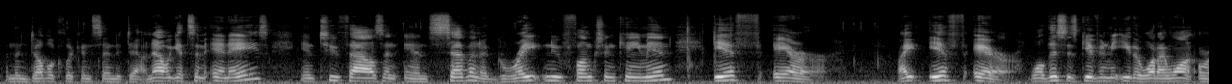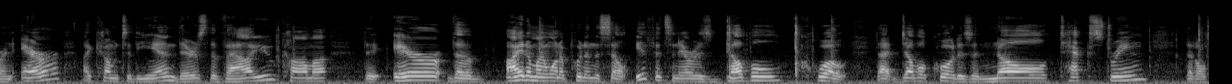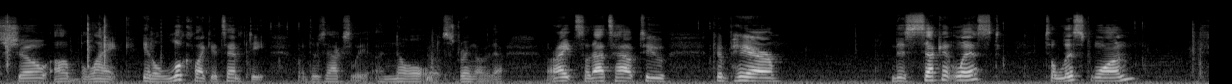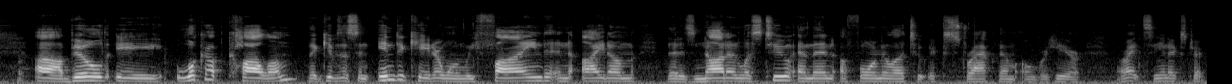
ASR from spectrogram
and then double click and send it down. Now we get some NAs. In 2007, a great new function came in, if error. Right? IFERROR. Well, this is giving me either what I want or an error. I come to the end. There's the value, comma. The error, the item I want to put in the cell, if it's an error, is double quote. That double quote is a null text string that'll show a blank. It'll look like it's empty, but there's actually a null string over there. All right, so that's how to compare this second list to list one. Uh, build a lookup column that gives us an indicator when we find an item that is not in list two, and then a formula to extract them over here. All right, see you next trick.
